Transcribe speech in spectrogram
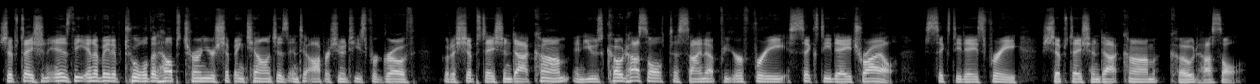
ShipStation is the innovative tool that helps turn your shipping challenges into opportunities for growth. Go to shipstation.com and use code HUSTLE to sign up for your free 60 day trial. 60 days free. ShipStation.com, code HUSTLE.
